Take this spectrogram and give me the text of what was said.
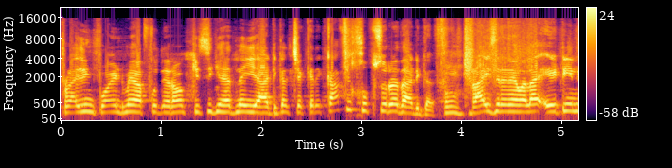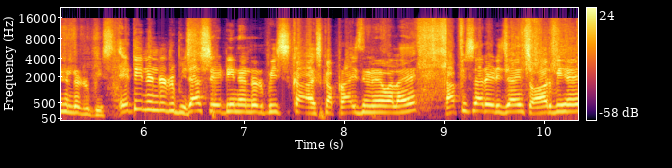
प्राइसिंग पॉइंट में आपको दे रहा हूँ किसी की हद नहीं ये आर्टिकल चेक करें। काफ़ी खूबसूरत आर्टिकल प्राइस रहने वाला है eighteen hundred rupees eighteen hundred rupees just eighteen hundred rupees का इसका प्राइस रहने वाला है। काफ़ी सारे डिज़ाइन और भी है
